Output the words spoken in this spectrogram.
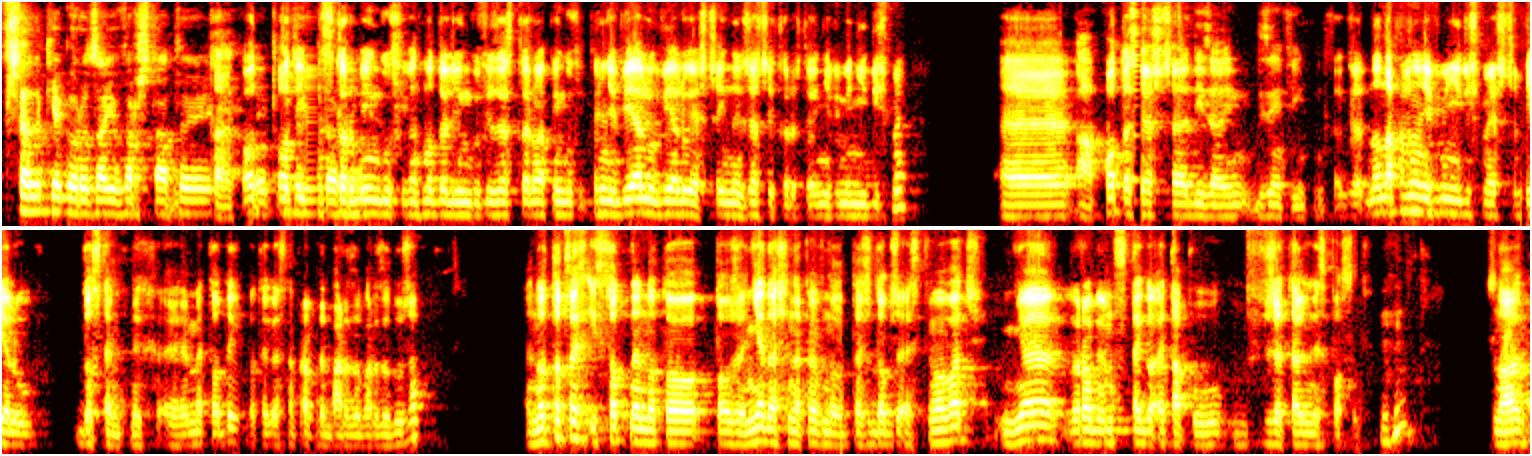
wszelkiego rodzaju warsztaty. Tak, od, od event stormingów, event modelingów, user mappingów i pewnie wielu, wielu jeszcze innych rzeczy, których tutaj nie wymieniliśmy. A po też jeszcze design, design thinking. Także no na pewno nie wymieniliśmy jeszcze wielu dostępnych metodyk, bo tego jest naprawdę bardzo, bardzo dużo. No to, co jest istotne, no to to, że nie da się na pewno też dobrze estymować, nie robiąc tego etapu w rzetelny sposób. Mhm. No,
